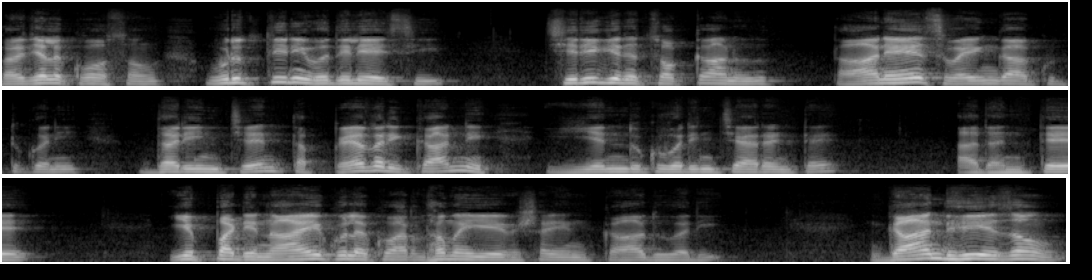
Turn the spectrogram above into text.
ప్రజల కోసం వృత్తిని వదిలేసి చిరిగిన చొక్కాను తానే స్వయంగా కుట్టుకొని ధరించేంత పేదరికాన్ని ఎందుకు వరించారంటే అదంతే. ఇప్పటి నాయకులకు అర్థమయ్యే విషయం కాదు అది. గాంధీయిజం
